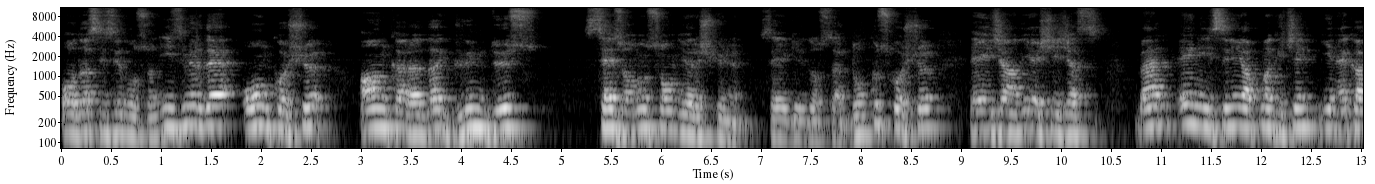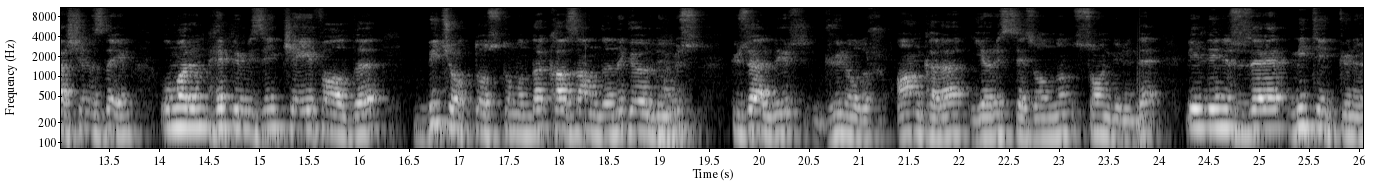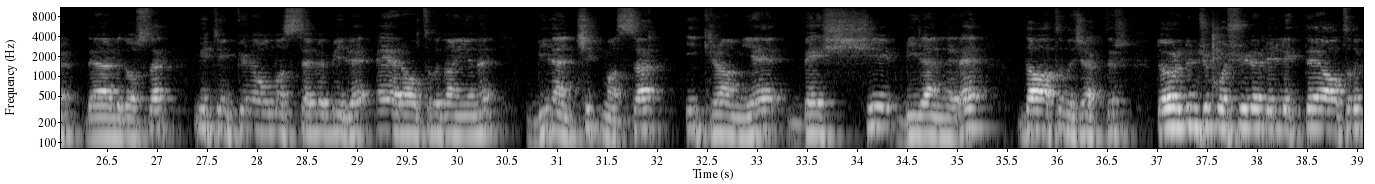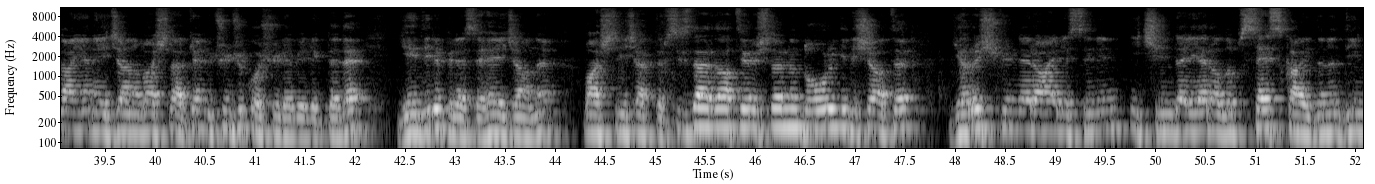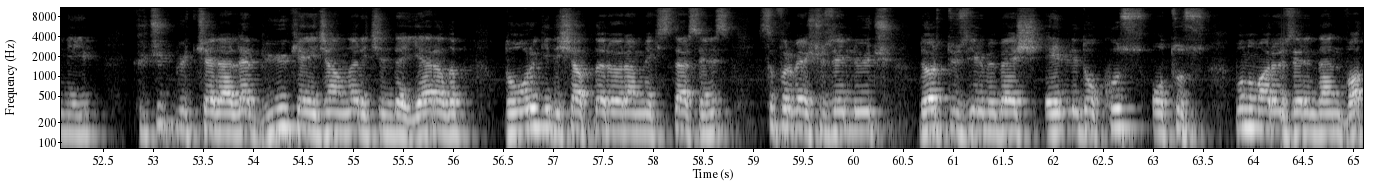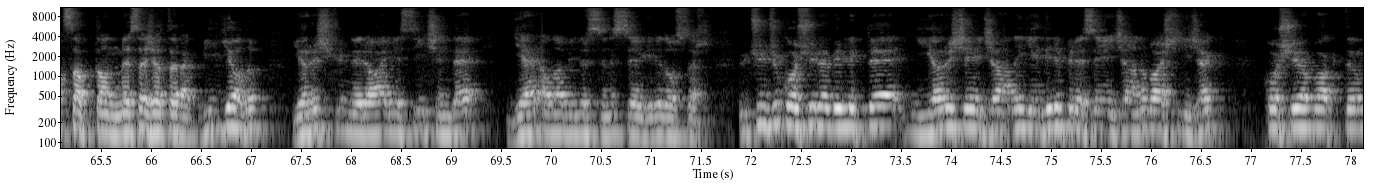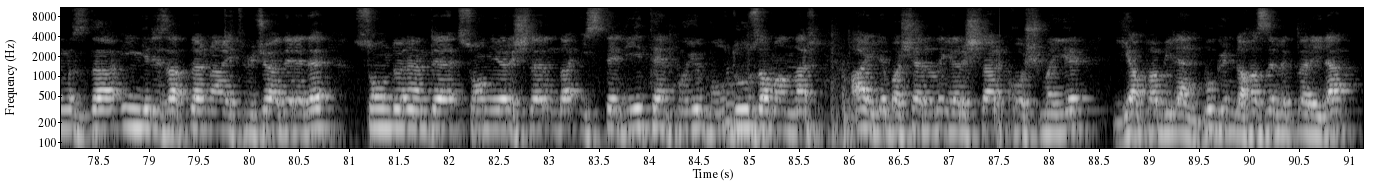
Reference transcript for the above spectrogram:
o da sizi bulsun. İzmir'de 10 koşu, Ankara'da gündüz sezonun son yarış günü sevgili dostlar. 9 koşu heyecanı yaşayacağız. Ben en iyisini yapmak için yine karşınızdayım. Umarım hepimizin keyif aldığı, birçok dostumun da kazandığını gördüğümüz güzel bir gün olur. Ankara yarış sezonunun son gününde. Bildiğiniz üzere miting günü değerli dostlar. Miting günü olması sebebiyle eğer altılı ganyanı bilen çıkmazsa ikramiye 5'i bilenlere dağıtılacaktır. Dördüncü koşuyla birlikte altılı ganyan heyecanı başlarken üçüncü koşuyla birlikte de yedili plase heyecanı başlayacaktır. Sizler de at yarışlarının doğru gidişatı yarış günleri ailesinin içinde yer alıp ses kaydını dinleyip küçük bütçelerle büyük heyecanlar içinde yer alıp doğru gidişatları öğrenmek isterseniz 0553 425 59 30 bu numara üzerinden WhatsApp'tan mesaj atarak bilgi alıp yarış günleri ailesi içinde yer alabilirsiniz sevgili dostlar. Üçüncü koşuyla birlikte yarış heyecanı, yedili pres heyecanı başlayacak. Koşuya baktığımızda İngiliz atlarına ait mücadelede son dönemde son yarışlarında istediği tempoyu bulduğu zamanlar hayli başarılı yarışlar koşmayı yapabilen bugün de hazırlıklarıyla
